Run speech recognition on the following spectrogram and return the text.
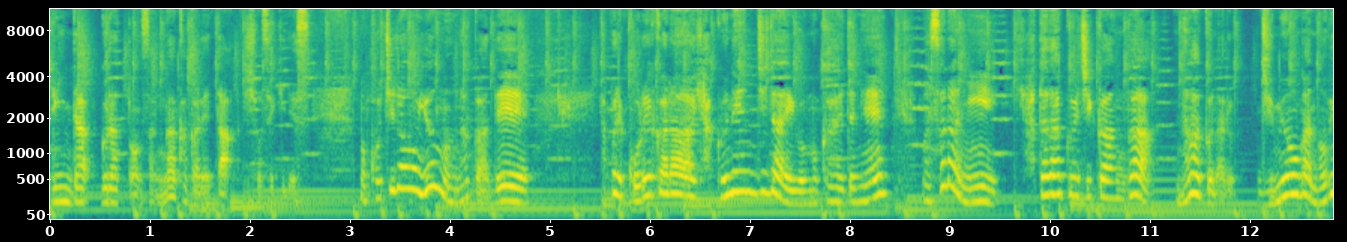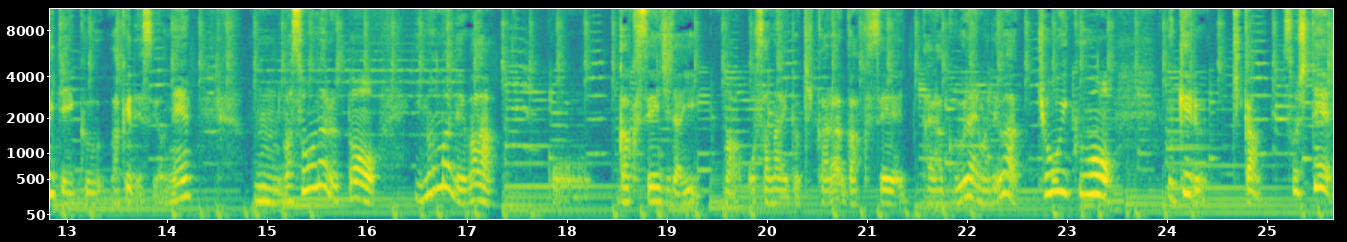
リンダ・グラットンさんが書かれた書籍です。まあ、こちらを読む中でやっぱりこれから100年時代を迎えてね、まあ、さらに働く時間が長くなる。寿命が伸びていくわけですよね。うん。まあ、そうなると今まではこう学生時代、まあ、幼い時から学生大学ぐらいまでは教育を受ける期間。そして、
